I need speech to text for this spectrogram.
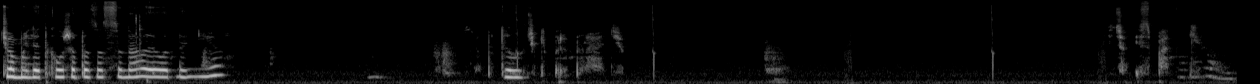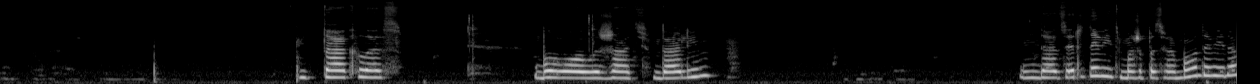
Чё, малятка уже позасинали одна ні? Все, бутылочки прибрать. Все, і спадки. Так, Лес. Було лежать далі. Да, зараз Давід, може позвемо Давіда?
